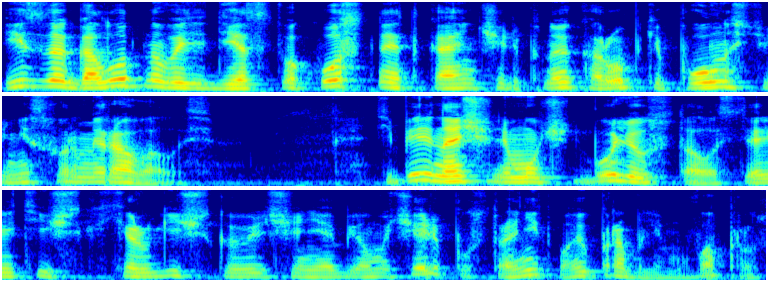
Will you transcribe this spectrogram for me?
Из-за голодного детства костная ткань черепной коробки полностью не сформировалась. Теперь начали мучить боль и усталость. Теоретическое хирургическое увеличение объема черепа устранит мою проблему. Вопрос.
